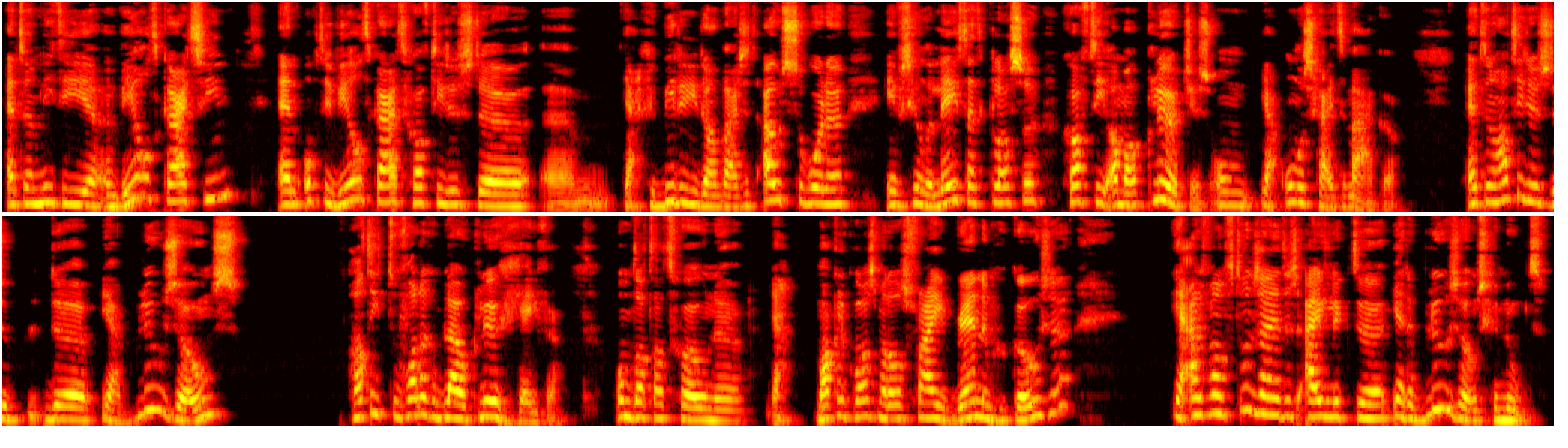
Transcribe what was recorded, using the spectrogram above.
En toen liet hij uh, een wereldkaart zien. En op die wereldkaart gaf hij dus de um, ja, gebieden die dan waar ze het oudste worden, in verschillende leeftijdsklassen, gaf hij allemaal kleurtjes om ja, onderscheid te maken. En toen had hij dus de, de ja, blue zones, had hij toevallig een blauwe kleur gegeven. Omdat dat gewoon uh, ja, makkelijk was, maar dat was vrij random gekozen. Ja, en vanaf toen zijn het dus eigenlijk de, ja, de blue zones genoemd.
